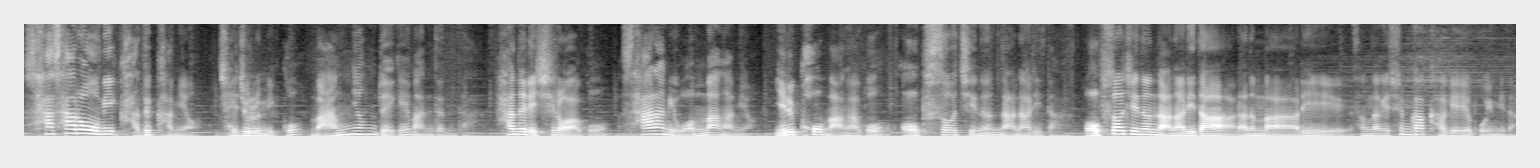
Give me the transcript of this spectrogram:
사사로움이 가득하며 재주를 믿고 망령되게 만든다. 하늘이 싫어하고 사람이 원망하며 잃고 망하고 없어지는 나날이다. 없어지는 나날이다 라는 말이 상당히 심각하게 보입니다.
